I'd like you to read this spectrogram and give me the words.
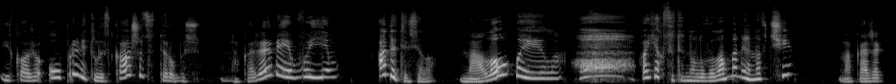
І каже: О, привіт, лиска, а що це ти робиш? Вона каже, рибу їм. А де ти взяла? Наловила. О, а як це ти наловила? Мене навчи. Вона каже,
